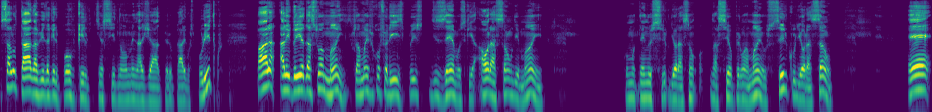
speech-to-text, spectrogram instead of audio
salutar na vida daquele povo que ele tinha sido homenageado pelo cargos políticos, para a alegria da sua mãe. Sua mãe ficou feliz, por isso dizemos que a oração de mãe, como tem no círculo de oração, nasceu por uma mãe, o círculo de oração é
